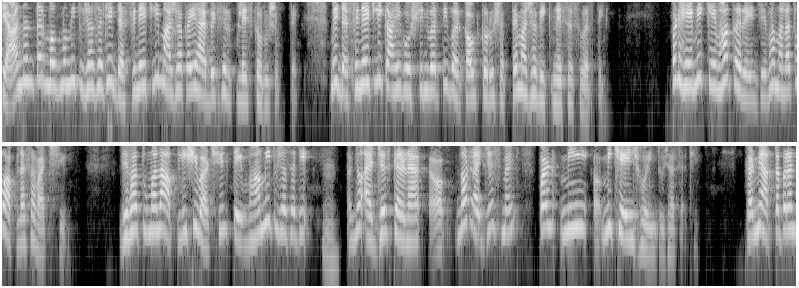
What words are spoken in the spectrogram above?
त्यानंतर मग मग मी तुझ्यासाठी डेफिनेटली माझ्या काही हॅबिट्स रिप्लेस करू शकते. मी डेफिनेटली काही गोष्टींवरती वर्कआउट करू शकते माझ्या विकनेसेसवरती पण हे मी केव्हा करेन? जेव्हा मला तू आपलासा वाटशील. जेव्हा तू मला आपलीशी वाटशील तेव्हा मी तुझ्यासाठी नो ऍडजस्ट करण्या नॉट ऍडजस्टमेंट पण मी मी चेंज होईन तुझ्यासाठी. कारण मी आतापर्यंत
